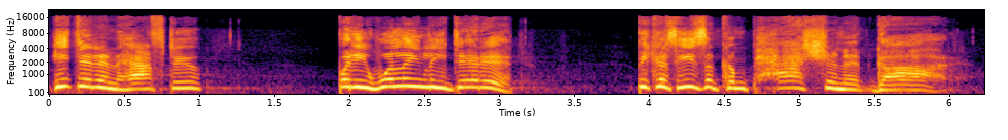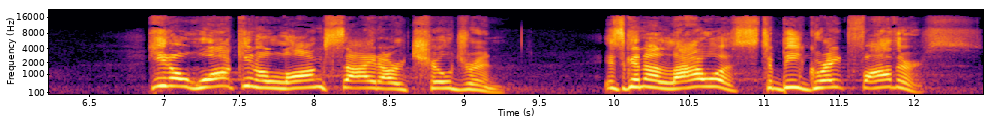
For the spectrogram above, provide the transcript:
He didn't have to, but he willingly did it Because He's a compassionate God. You know, walking alongside our children is going to allow us to be great fathers.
